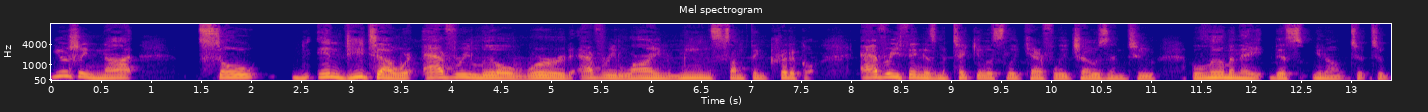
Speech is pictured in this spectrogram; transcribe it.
usually not so in detail where every little word, every line means something critical. Everything is meticulously, carefully chosen to illuminate this, you know, to, to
